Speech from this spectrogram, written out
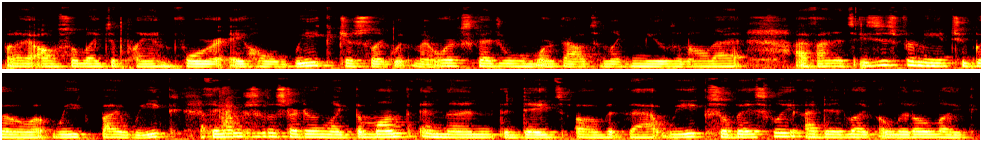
but I also like to plan for a whole week, just like with my work schedule and workouts and like meals and all that. I find it's easiest for me to go week by week. I think I'm just gonna start doing like the month and then the dates of that week. So basically I did like a little like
